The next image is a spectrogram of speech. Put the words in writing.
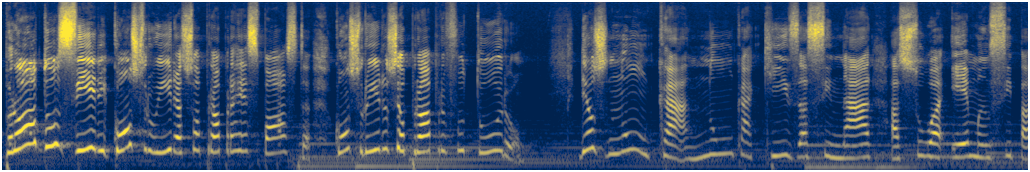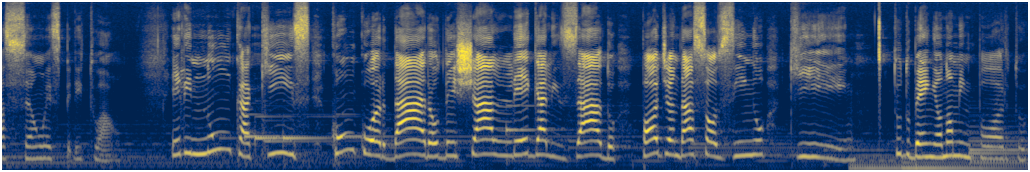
produzir e construir a sua própria resposta, construir o seu próprio futuro. Deus nunca, nunca quis assinar a sua emancipação espiritual. Ele nunca quis concordar ou deixar legalizado, pode andar sozinho que tudo bem, eu não me importo.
